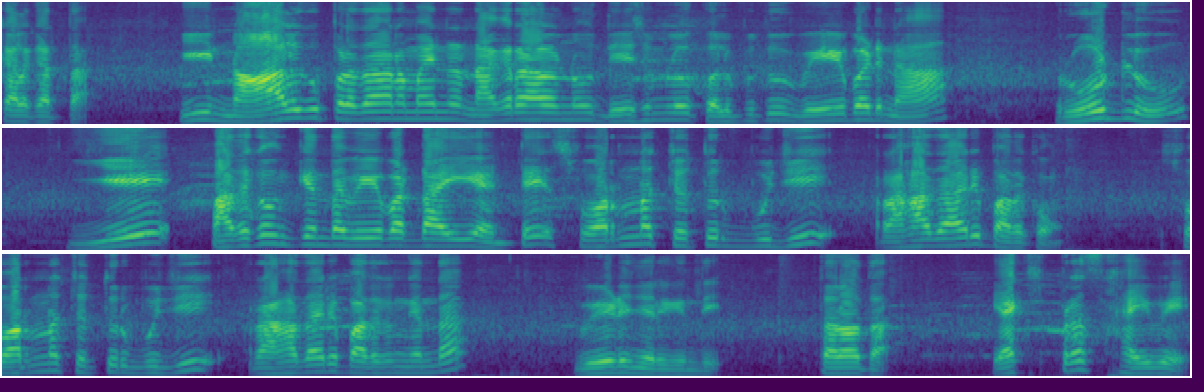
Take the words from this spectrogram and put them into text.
కలకత్తా. ఈ నాలుగు ప్రధానమైన నగరాలను దేశంలో కలుపుతూ వేయబడిన రోడ్లు ఏ పథకం కింద వేయబడ్డాయి అంటే స్వర్ణ చతుర్భుజి రహదారి పథకం. స్వర్ణ చతుర్భుజి రహదారి పథకం కింద వేయడం జరిగింది. తర్వాత ఎక్స్ప్రెస్ హైవే.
